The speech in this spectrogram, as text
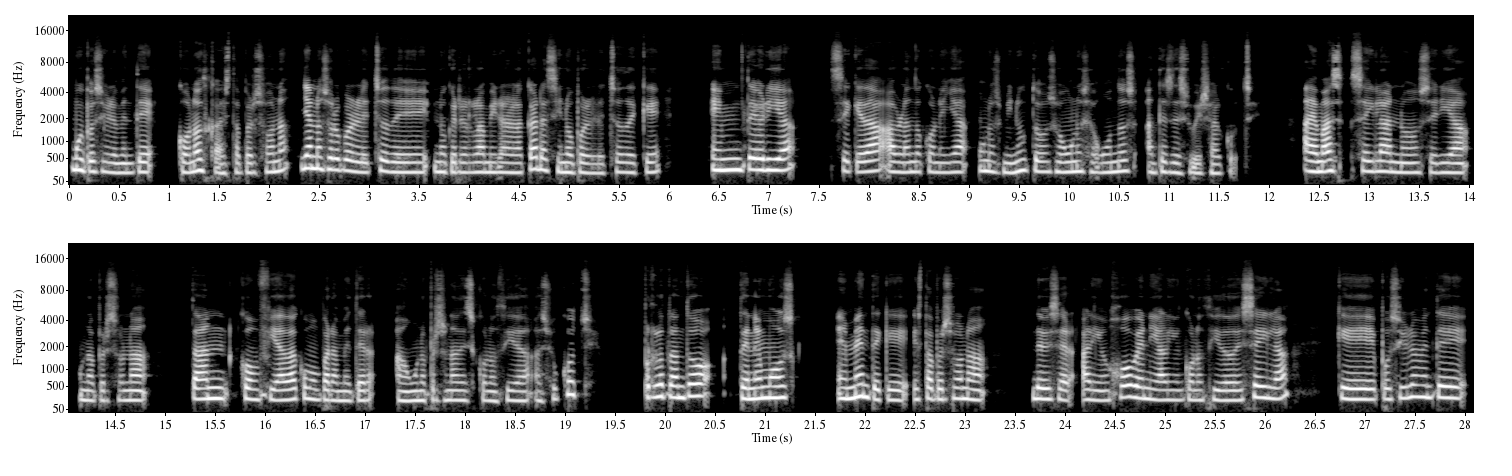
muy posiblemente conozca a esta persona, ya no solo por el hecho de no quererla mirar a la cara, sino por el hecho de que, en teoría, se queda hablando con ella unos minutos o unos segundos antes de subirse al coche. Además, Seila no sería una persona tan confiada como para meter a una persona desconocida a su coche. Por lo tanto, tenemos en mente que esta persona debe ser alguien joven y alguien conocido de Seila, que posiblemente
